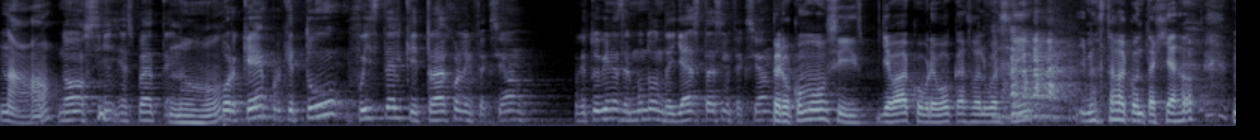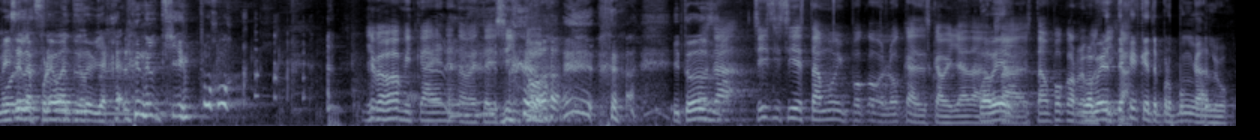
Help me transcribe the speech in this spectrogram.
No. No, sí, espérate. No. ¿Por qué? Porque tú fuiste el que trajo la infección. Porque tú vienes del mundo donde ya está esa infección. Pero como si llevaba cubrebocas o algo así y no estaba contagiado. Me Por hice la prueba antes de viajar en el tiempo. Llevaba mi KN95. y todos... o sea, sí, sí, sí, está muy poco loca, descabellada. A O, ver, sea, está un poco a ver, deja que te proponga algo.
